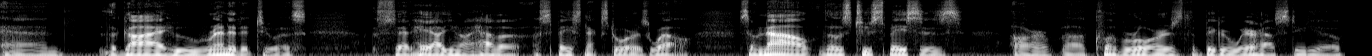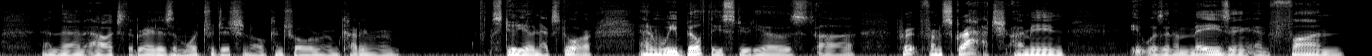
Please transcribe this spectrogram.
and the guy who rented it to us said, "Hey, I, you know, I have a, a space next door as well." So now those two spaces our uh, Club Roars, the bigger warehouse studio, and then Alex the Great is a more traditional control room, cutting room studio next door. And we built these studios uh, pr- from scratch. I mean, it was an amazing and fun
